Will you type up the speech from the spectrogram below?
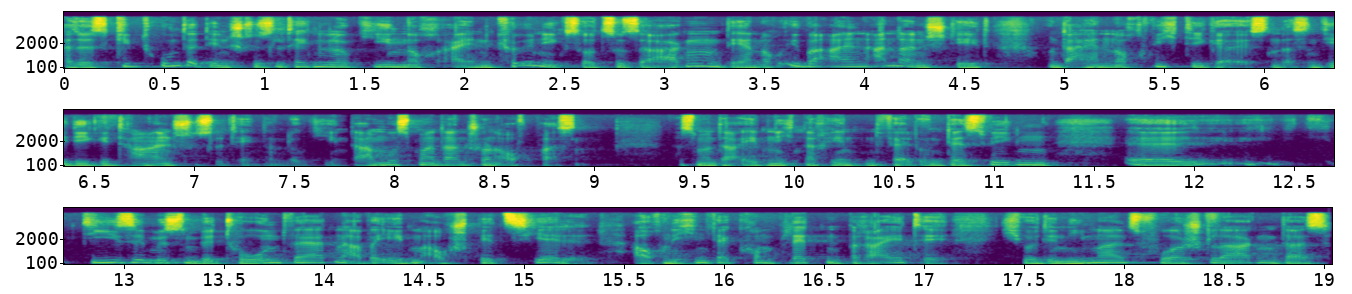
Also es gibt unter den Schlüsseltechnologien noch einen König sozusagen, der noch über allen anderen steht und daher noch wichtiger ist. Und das sind die digitalen Schlüsseltechnologien. Da muss man dann schon aufpassen, dass man da eben nicht nach hinten fällt. Und deswegen äh, diese müssen betont werden, aber eben auch speziell, auch nicht in der kompletten Breite. Ich würde niemals vorschlagen, dass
